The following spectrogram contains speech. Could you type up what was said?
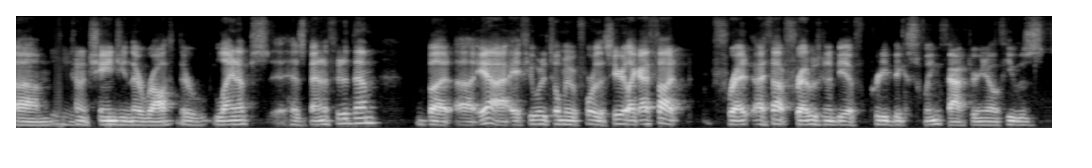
um, mm-hmm. kind of changing their raw, their lineups has benefited them. But uh, yeah, if you would have told me before this year, like I thought Fred, I thought Fred was going to be a pretty big swing factor. You know, if he was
